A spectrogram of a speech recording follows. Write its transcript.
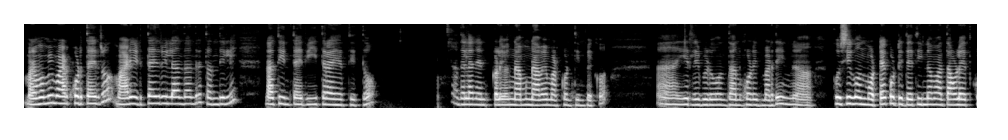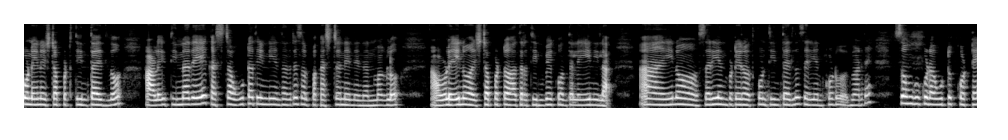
ನಮ್ಮ ಮಮ್ಮಿ ಮಾಡಿಕೊಡ್ತಾಯಿದ್ರು ಮಾಡಿ ಇಡ್ತಾಯಿದ್ರು ಇಲ್ಲ ಅಂತಂದರೆ ತಂದಿಲ್ಲಿ ನಾವು ತಿಂತಾಯಿದ್ವಿ ಈ ಥರ ಇರ್ತಿತ್ತು. ಅದೆಲ್ಲ ನೆನ್ಪುಗಳು. ಇವಾಗ ನಮಗೆ ನಾವೇ ಮಾಡ್ಕೊಂಡು ತಿನ್ನಬೇಕು ಇರಲಿ ಬಿಡು ಅಂತ ಅಂದ್ಕೊಂಡು ಇದು ಮಾಡಿದೆ. ಇನ್ನು ಖುಷಿಗೆ ಒಂದು ಮೊಟ್ಟೆ ಕೊಟ್ಟಿದ್ದೆ. ತಿನ್ನಮ್ಮ ಅಂತ ಅವಳು ಎತ್ಕೊಂಡು ಏನೋ ಇಷ್ಟಪಟ್ಟು ತಿಂತಾಯಿದ್ಲು ಅವಳಿಗೆ ಅವಳು ತಿನ್ನೋದೇ ಕಷ್ಟ. ಊಟ ತಿಂಡಿ ಅಂತಂದರೆ ಸ್ವಲ್ಪ ಕಷ್ಟನೇ ನನ್ನ ಮಗಳು. ಅವಳೇನು ಇಷ್ಟಪಟ್ಟು ಆ ಥರ ತಿನ್ನಬೇಕು ಅಂತೆಲ್ಲ ಏನಿಲ್ಲ. ಏನೋ ಸರಿ ಅಂದ್ಬಿಟ್ಟು ಏನೋ ಹೊತ್ಕೊಂಡು ತಿಂತಾಯಿದ್ಲು ಸರಿ ಅಂದ್ಕೊಂಡು ಇದು ಮಾಡಿದೆ. ಸೋಮ್ಗೂ ಕೂಡ ಊಟಕ್ಕೆ ಕೊಟ್ಟೆ.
